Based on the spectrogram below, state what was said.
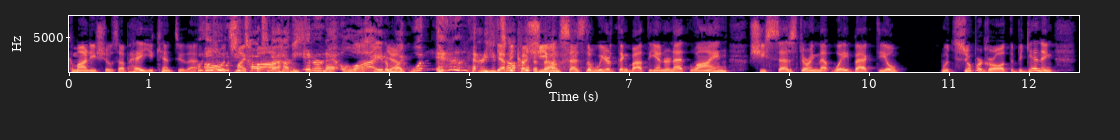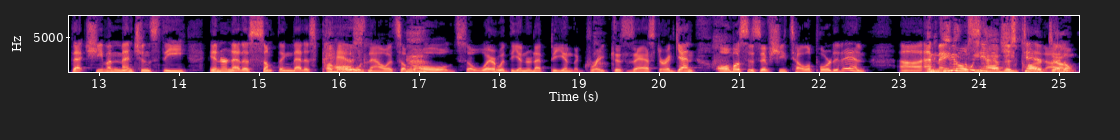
Kamandi shows up. Hey, you can't do that. Well, oh, even when it's she my talks about how the internet lied, I'm Yeah. like, what internet are you yeah, talking because she about? even says the weird thing about the internet lying. She says during that way back deal with Supergirl at the beginning that she even mentions the internet as something that is past now. It's of Yeah. old. So where would the internet be in the great disaster? Again, almost as if she teleported in. Uh, and, And maybe we'll we see have what this she part, did. I don't.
